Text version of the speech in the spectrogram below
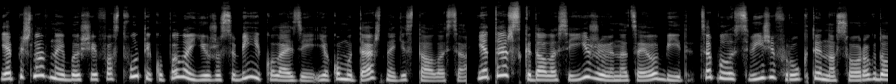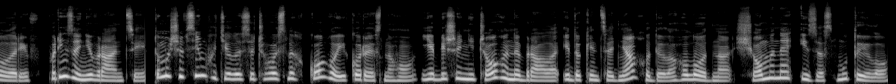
Я пішла в найближчий фастфуд і купила їжу собі і колезі, якому теж не дісталося. Я теж скидалася їжею на цей обід. Це були свіжі фрукти на 40 доларів, порізані вранці, тому що всім хотілося чогось легкого і корисного. Я більше нічого не брала і до кінця дня ходила голодна, що мене і засмутило.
